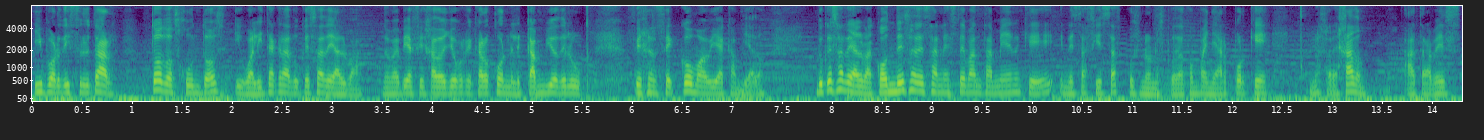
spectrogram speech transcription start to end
y por disfrutar todos juntos, igualita que la duquesa de Alba. No me había fijado yo porque claro, con el cambio de look, fíjense cómo había cambiado. Duquesa de Alba, condesa de San Esteban también, que en estas fiestas pues no nos puede acompañar porque nos ha dejado a través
